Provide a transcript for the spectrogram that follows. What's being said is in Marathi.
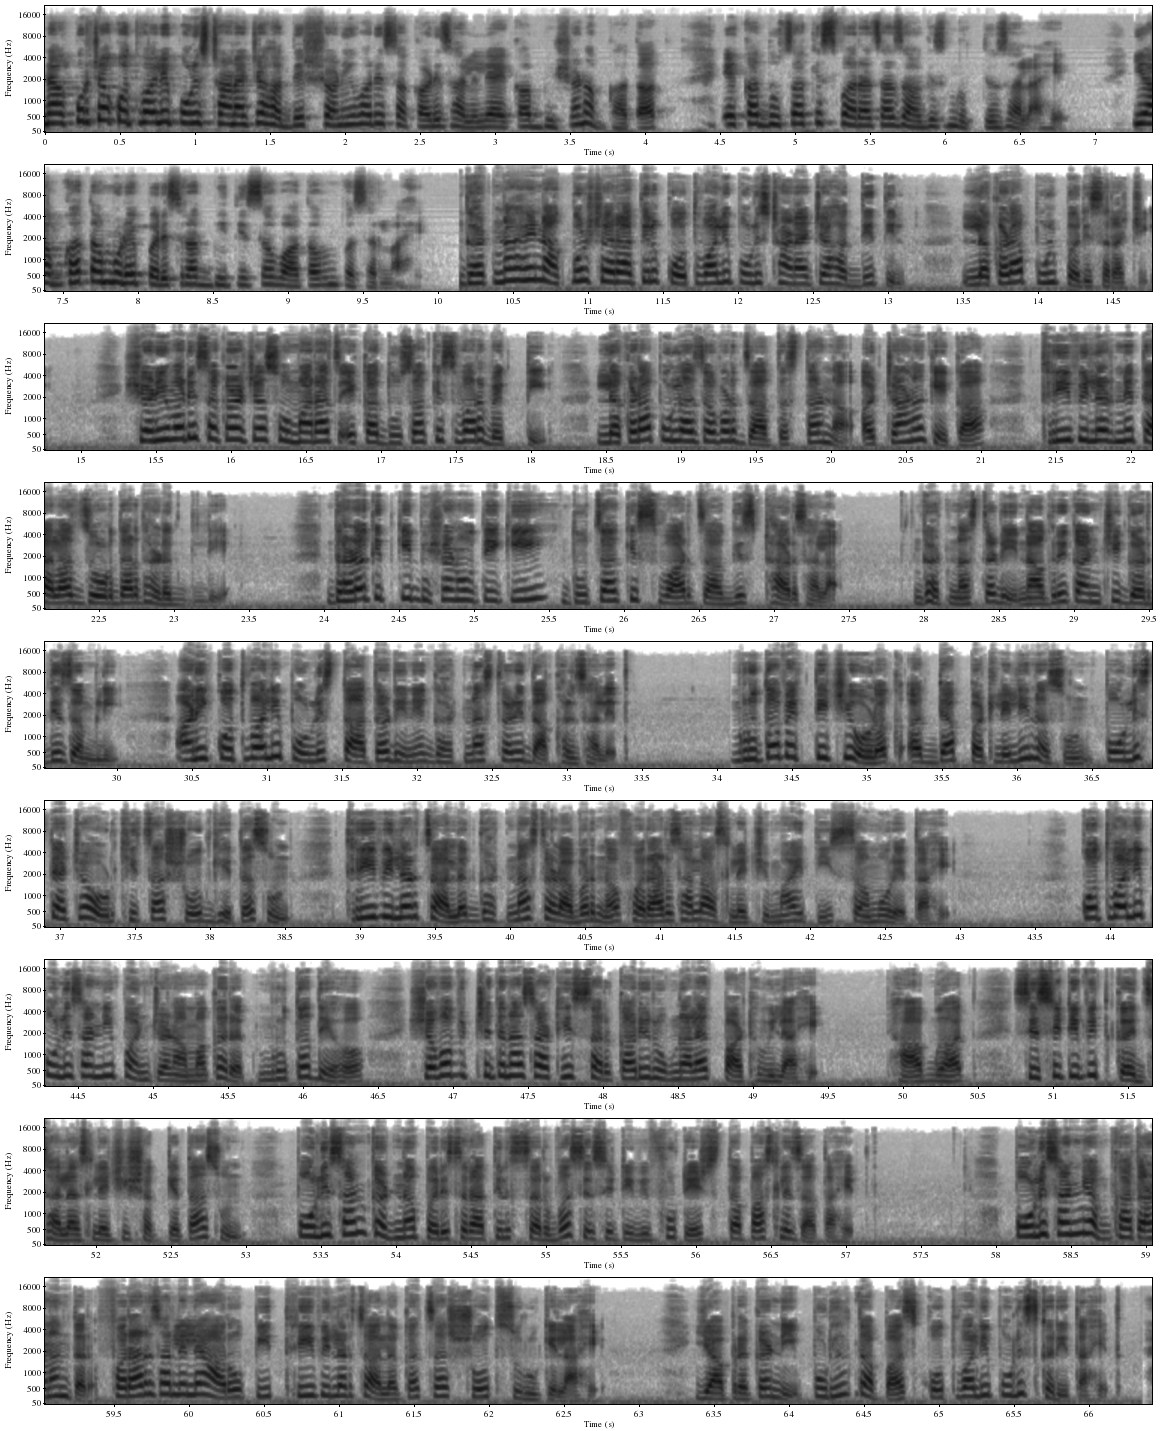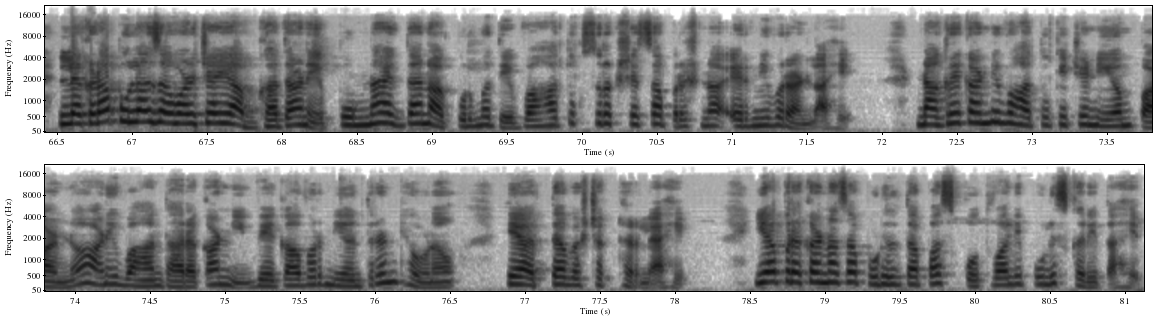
नागपूरच्या कोतवाली पोलीस ठाण्याच्या हद्दीत शनिवारी सकाळी झालेल्या एका भीषण अपघातात एका दुचाकी स्वाराचा जागीच मृत्यू झाला आहे. या अपघातामुळे परिसरात भीतीचं वातावरण पसरलं आहे. घटना ही नागपूर शहरातील कोतवाली पोलीस ठाण्याच्या हद्दीतील लकडा पूल परिसराची. शनिवारी सकाळच्या सुमारास एका दुचाकीस्वार व्यक्ती लकडा पुलाजवळ जात असताना अचानक एका थ्री व्हीलरने त्याला जोरदार धडक दिली धडक इतकी भीषण होती की दुचाकीस्वार जागीच ठार झाला. घटनास्थळी नागरिकांची गर्दी जमली आणि कोतवाली पोलीस तातडीने घटनास्थळी दाखल झालेत. मृत व्यक्तीची ओळख अद्याप पटलेली नसून पोलीस त्याच्या ओळखीचा शोध घेत असून थ्री व्हीलर चालक घटनास्थळावरनं फरार झाला असल्याची माहिती समोर येत आहे. कोतवाली पोलिसांनी पंचनामा करत मृतदेह शवविच्छेदनासाठी सरकारी रुग्णालयात पाठविला आहे. हा अपघात सीसीटीव्हीत कैद झाला असल्याची शक्यता असून पोलिसांकडनं परिसरातील सर्व सीसीटीव्ही फुटेज तपासले जात आहेत. पोलिसांनी अपघातानंतर फरार झालेल्या आरोपी थ्री व्हीलर चालकाचा शोध सुरू केला आहे. या प्रकरणी पुढील तपास कोतवाली पोलीस करीत आहेत. लकडा पुलाजवळच्या या अपघाताने पुन्हा एकदा नागपूरमध्ये वाहतूक सुरक्षेचा प्रश्न एरणीवर आणला आहे. नागरिकांनी वाहतुकीचे नियम पाळणं आणि वाहनधारकांनी वेगावर नियंत्रण ठेवणं हे अत्यावश्यक ठरले आहे. या प्रकरणाचा पुढील तपास कोतवाली पोलीस करीत आहेत.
